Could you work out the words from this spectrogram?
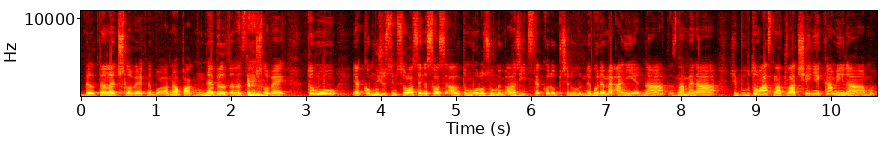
byl tenhle člověk, nebo naopak nebyl tenhle ten člověk. Tomu, jako můžu s tím souhlasit, nesouhlasit, ale tomu rozumím. Ale říct jako dopředu, nebudeme ani jednat, znamená, že potom vás natlačí někam jinam,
